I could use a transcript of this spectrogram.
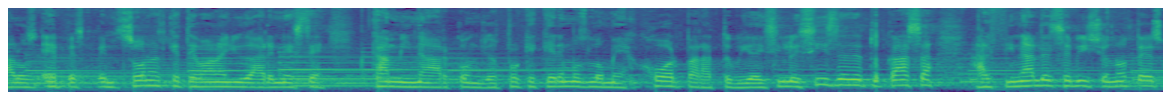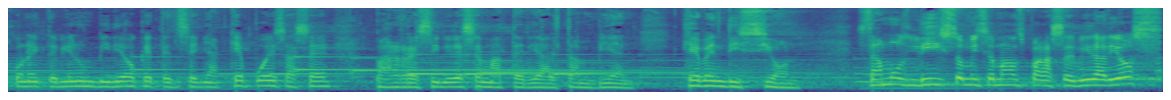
a los EPES, personas que te van a ayudar en este caminar con Dios, porque queremos lo mejor para tu vida. Y si lo hiciste de tu casa, al final del servicio no te desconecte, viene un video que te enseña qué puedes hacer para recibir ese material también. Qué bendición. ¿Estamos listos, mis hermanos, para servir a Dios?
